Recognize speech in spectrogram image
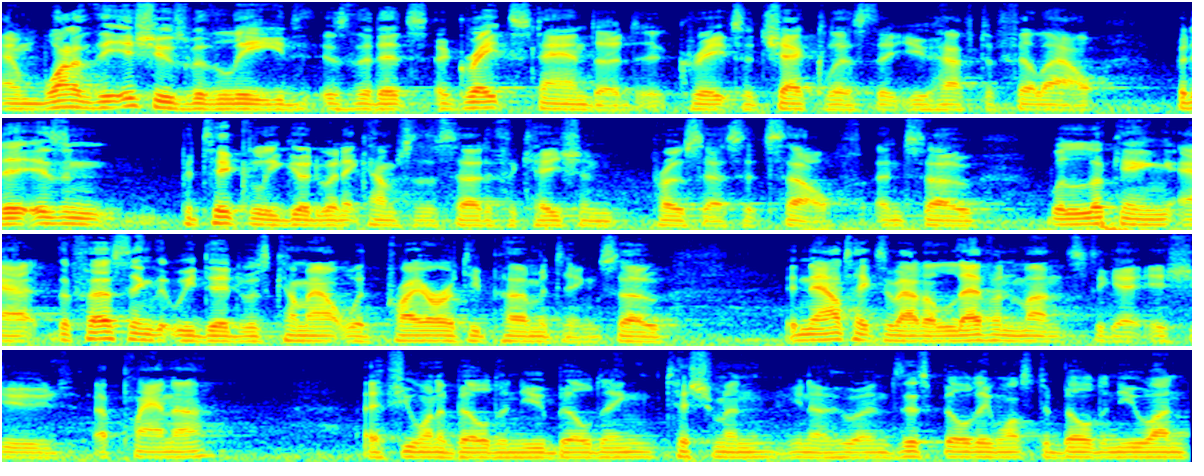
and one of the issues with LEED is that it's a great standard. It creates a checklist that you have to fill out, but it isn't particularly good when it comes to the certification process itself. And so we're looking at the first thing that we did was come out with priority permitting. So it now takes about 11 months to get issued a planner if you want to build a new building. Tishman, you know, who owns this building, wants to build a new one.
